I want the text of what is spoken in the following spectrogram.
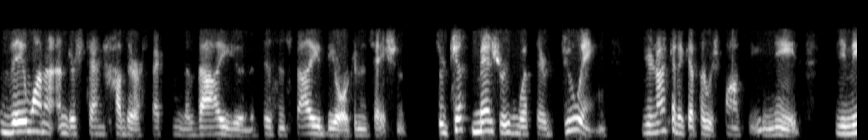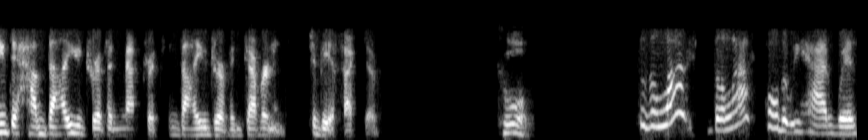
they want to understand how they're affecting the value and the business value of the organization. So just measuring what they're doing, you're not going to get the response that you need. You need to have value driven metrics and value driven governance to be effective. Cool. So the last the last poll that we had was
